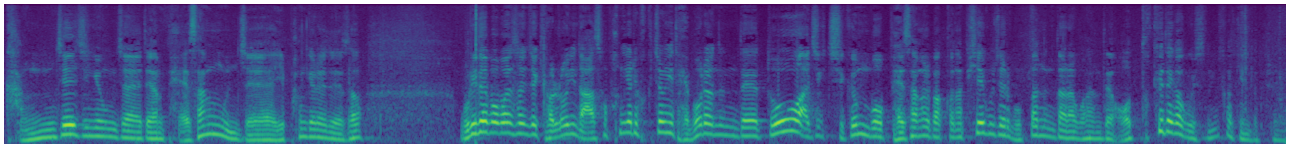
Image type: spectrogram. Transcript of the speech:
강제징용자에 대한 배상 문제 이 판결에 대해서 우리 대법원에서 이제 결론이 나서 판결이 확정이 돼 버렸는데도 아직 지금 뭐 배상을 받거나 피해 구제를 못 받는다라고 하는데 어떻게 돼가고 있습니까, 김 대표님?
